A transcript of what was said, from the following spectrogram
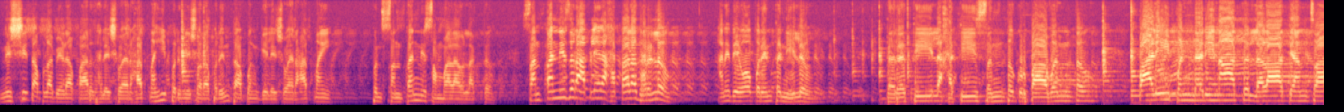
निश्चित आपला बेडा पार झाल्याशिवाय राहत नाही परमेश्वरापर्यंत आपण गेल्याशिवाय राहत नाही. पण संतांनी सांभाळावं लागतं. संतांनी जर आपल्या हाताला धरलं आणि देवापर्यंत नेलं धरतील हाती संत कृपावंत. पाळी पंढरीनाथ लळा त्यांचा.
